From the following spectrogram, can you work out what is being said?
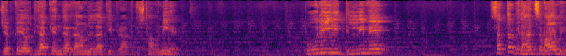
जबकि अयोध्या के अंदर रामलला की प्राण प्रतिष्ठा होनी है, पूरी दिल्ली में सत्तर विधानसभाओं में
